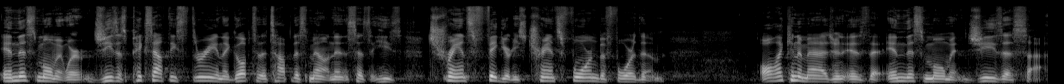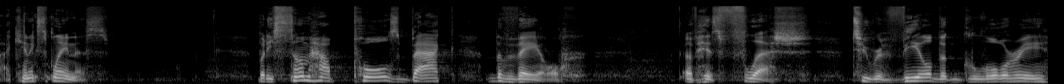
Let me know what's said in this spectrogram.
in this moment where Jesus picks out these three and they go up to the top of this mountain, and it says that he's transfigured, he's transformed before them. All I can imagine is that in this moment, Jesus, I can't explain this, but he somehow pulls back the veil of his flesh to reveal the glory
